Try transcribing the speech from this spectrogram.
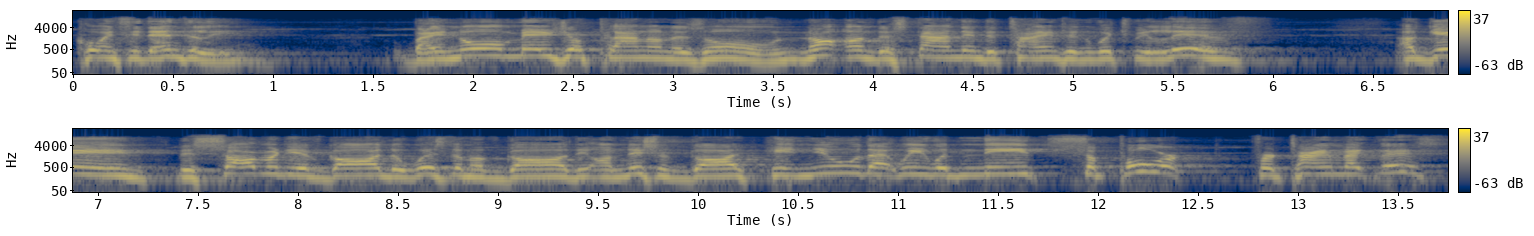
coincidentally, by no major plan on his own, not understanding the times in which we live, Again, the sovereignty of God, the wisdom of God, the omniscience of God, he knew that we would need support for time like this.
